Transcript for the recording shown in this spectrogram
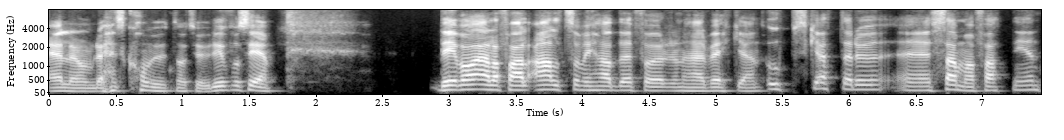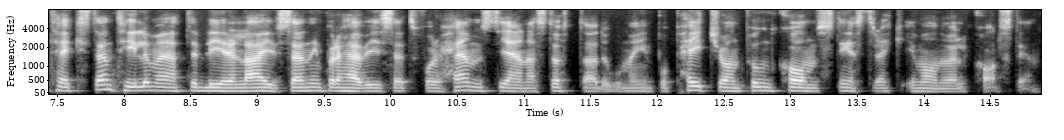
Eller om det ens kommer ut något ljud. Vi får se. Det var i alla fall allt som vi hade för den här veckan. Uppskattar du eh, sammanfattningen, texten, till och med att det blir en livesändning på det här viset får du hemskt gärna stötta. Då går man in på patreon.com snedstreck Emanuel Karlsten.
